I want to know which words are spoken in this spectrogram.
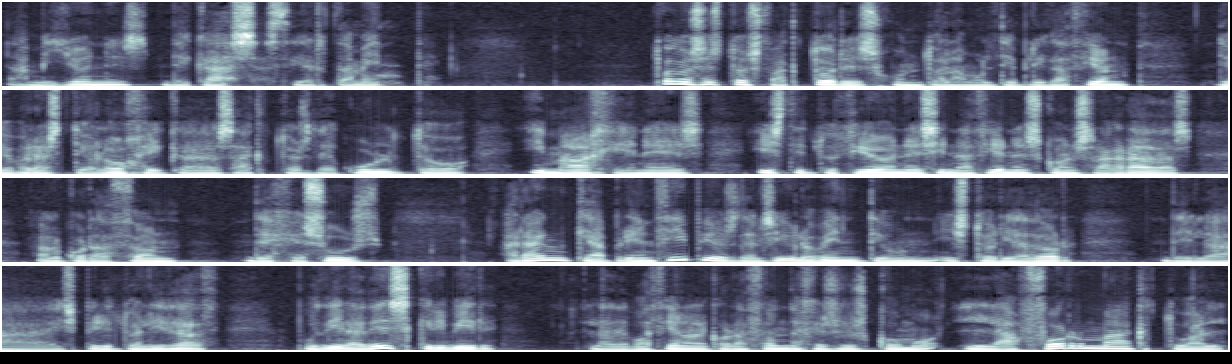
a millones de casas, ciertamente. Todos estos factores, junto a la multiplicación de obras teológicas, actos de culto, imágenes, instituciones y naciones consagradas al corazón de Jesús, harán que a principios del siglo XX un historiador de la espiritualidad pudiera describir la devoción al corazón de Jesús como la forma actual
